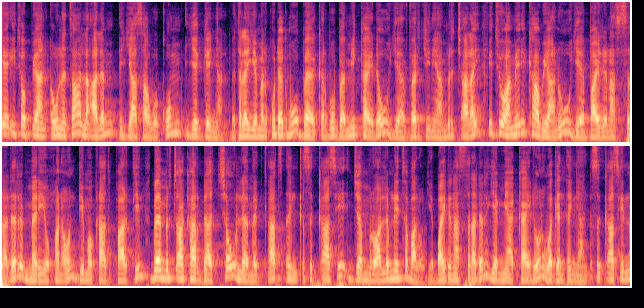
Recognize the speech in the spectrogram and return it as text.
የኢትዮጵያን እውነታ ለዓለም እያሳወቁም ይገኛል። በተለየ መልኩ ደግሞ በቅርቡ በሚካሄደው የቨርጂኒያ ምርጫ ላይ ኢትዮ አሜሪካውያኑ የባይደን አስተዳደር መሪ የሆነውን ዲሞክራት ፓርቲን በምርጫ ካርዳቸው ለመቅጣት እንቅስቃሴ ጀምረዋልም ነው የተባለው። የባይደን አስተዳደር የሚያ የሚያካሄደውን ወገንተኛ እንቅስቃሴና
